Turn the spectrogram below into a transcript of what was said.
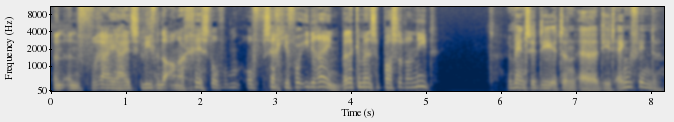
Een, een vrijheidslievende anarchist? Of, of zeg je voor iedereen? Welke mensen passen er niet? De mensen die het, een, uh, die het eng vinden.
